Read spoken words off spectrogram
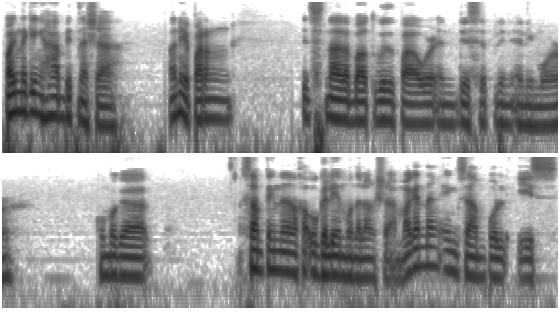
pag naging habit na siya, ano eh, parang it's not about willpower and discipline anymore. Kumbaga, something na nakaugalian mo na lang siya. Magandang example is,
